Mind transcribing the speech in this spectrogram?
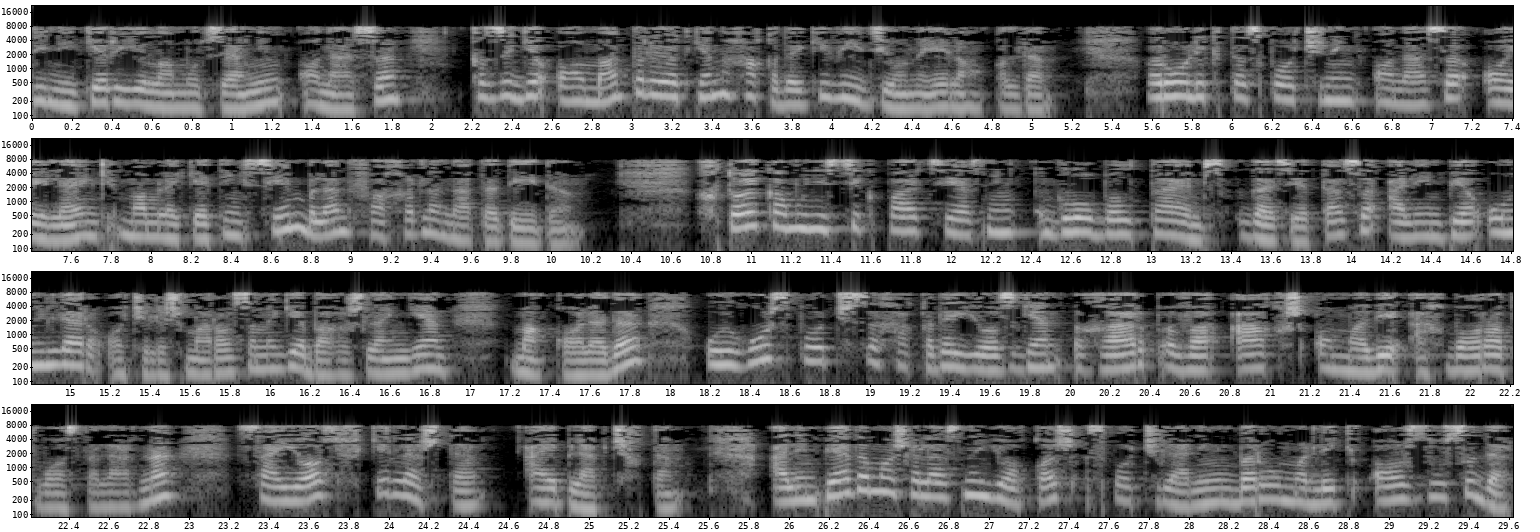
diniger yilamudyanning onasi qiziga omad tilayotgani haqidagi videoni e'lon qildi. Rolikda sportchining onasi oilang mamlakating sen bilan faxrlanadi deydi. Xitoy kommunistik partiyasining global times gazetasi olimpiya o'yinlari ochilish marosimiga bag'ishlangan maqolada uyg'ur sportchisi haqida yozgan g'arb va aqsh ommaviy axborot vositalarini sayoz fikrlashda ayblab chiqdi. Olimpiada mash'alasini yoqish sportchilarning bir umrlik orzusidir.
